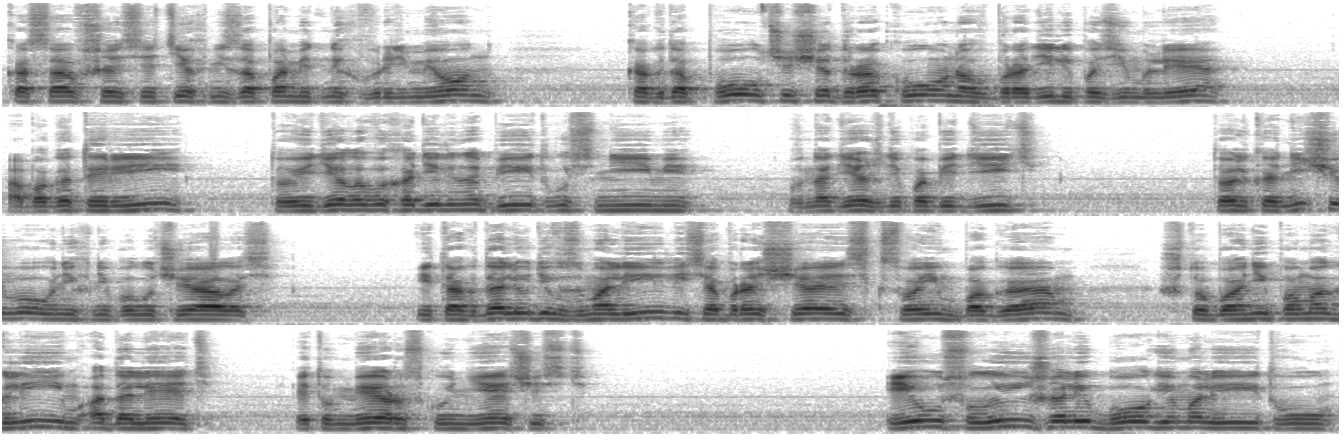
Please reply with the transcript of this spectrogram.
касавшееся тех незапамятных времен, когда полчища драконов бродили по земле, а богатыри то и дело выходили на битву с ними, в надежде победить. Только ничего у них не получалось. И тогда люди взмолились, обращаясь к своим богам, чтобы они помогли им одолеть эту мерзкую нечисть. «И услышали боги молитву»,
